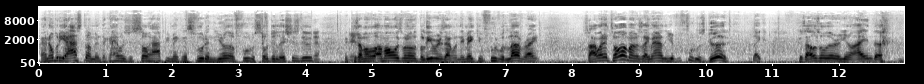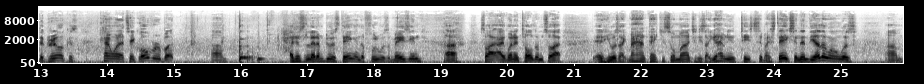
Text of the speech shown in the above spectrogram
and nobody asked him, and the guy was just so happy making us food, and you know the food was so delicious, dude. Yeah. Because I'm, I'm always one of those believers that when they make you food with love, right? So I went and told him, I was like, man, your food was good, like, because I was over there, you know, eyeing the the grill, because kind of wanted to take over, but um, I just let him do his thing, and the food was amazing. Uh, so I, I went and told him. So I, and he was like, "Man, thank you so much." And he's like, "You haven't even tasted my steaks." And then the other one was, um,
